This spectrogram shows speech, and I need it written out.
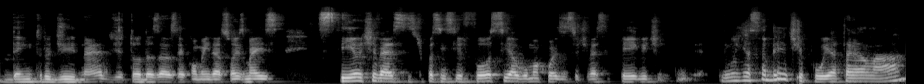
dentro de, né, de todas as recomendações, mas se eu tivesse, tipo assim, se fosse alguma coisa, se eu tivesse pego, não ia saber, tipo, ia estar lá,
